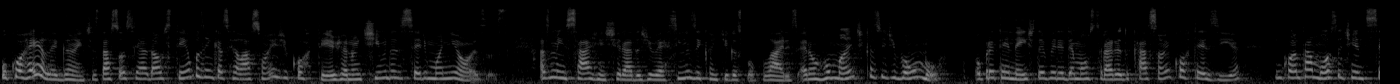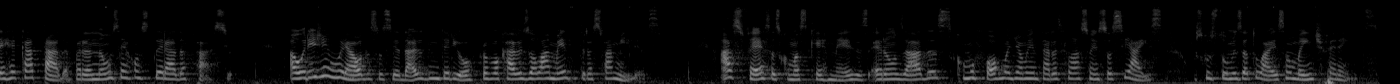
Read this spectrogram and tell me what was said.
O correio elegante está associado aos tempos em que as relações de cortejo eram tímidas e cerimoniosas. As mensagens tiradas de versinhos e cantigas populares eram românticas e de bom humor. O pretendente deveria demonstrar educação e cortesia, enquanto a moça tinha de ser recatada para não ser considerada fácil. A origem rural da sociedade do interior provocava isolamento entre as famílias. As festas, como as quermeses, eram usadas como forma de aumentar as relações sociais. Os costumes atuais são bem diferentes.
